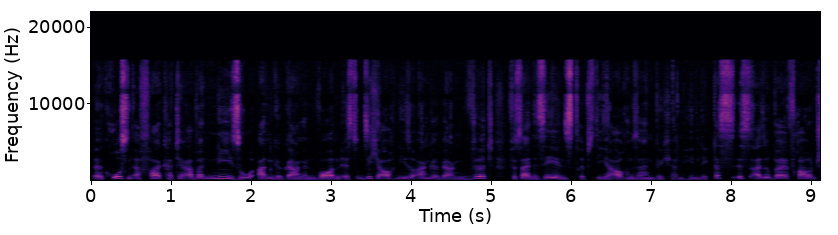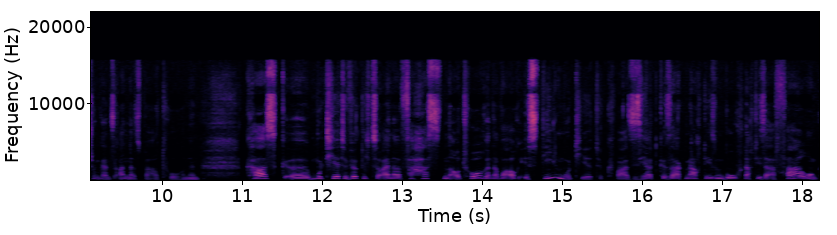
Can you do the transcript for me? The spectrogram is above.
äh, großen Erfolg hat, der aber nie so angegangen worden ist und sicher auch nie so angegangen wird für seine Seelenstrips, die er auch in seinen Büchern hinlegt. Das ist also bei Frauen schon ganz anders, bei Autorinnen. Karsk äh, mutierte wirklich zu einer verhassten Autorin, aber auch ihr Stil mutierte quasi. Sie hat gesagt, nach diesem Buch, nach dieser Erfahrung,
